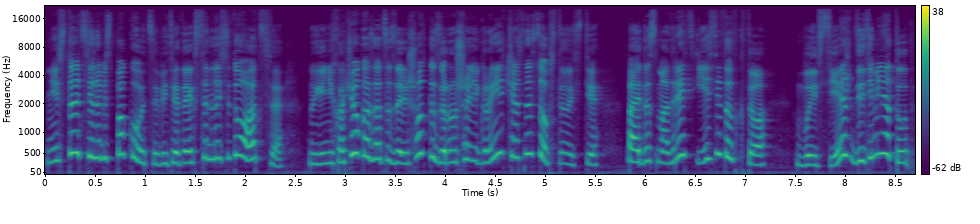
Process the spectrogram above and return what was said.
Не стоит сильно беспокоиться, ведь это экстренная ситуация, но я не хочу оказаться за решеткой за нарушение границ частной собственности. Пойду смотреть, есть ли тут кто. Вы все ждите меня тут.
